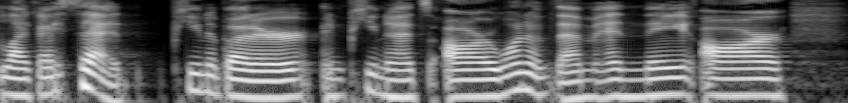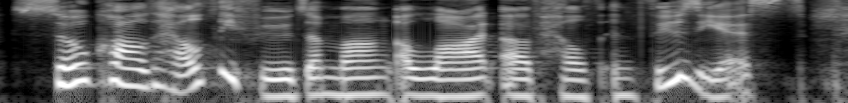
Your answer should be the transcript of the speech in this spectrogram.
Like I said, peanut butter and peanuts are one of them, and they are so called healthy foods among a lot of health enthusiasts.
